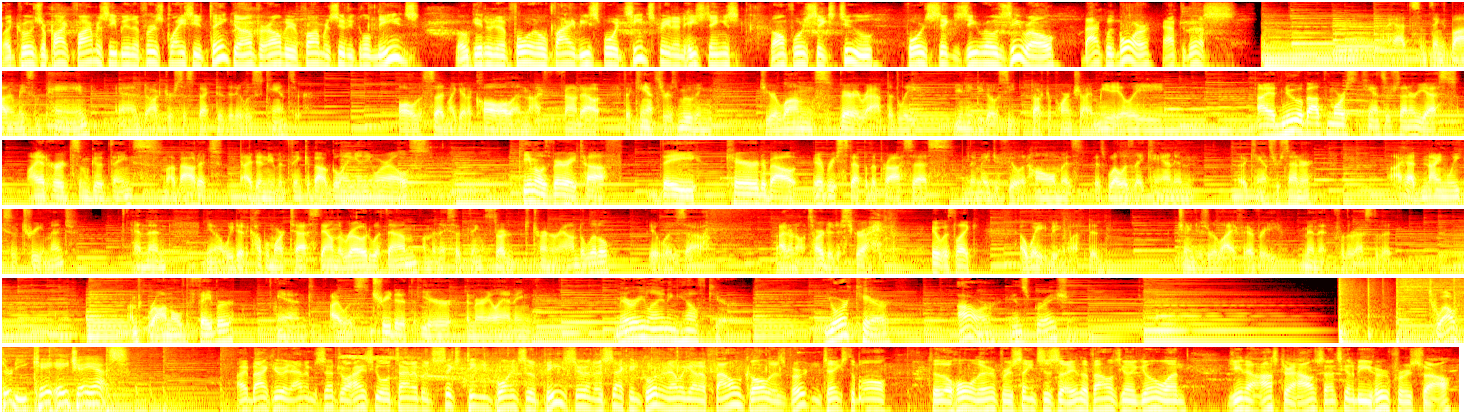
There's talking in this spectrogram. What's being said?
Let Crozier Park Pharmacy be the first place you think of for all of your pharmaceutical needs. Located at 405 East 14th Street in Hastings. Call 462 4600. Back with more after this. I had some things bothering me, some pain, and doctor suspected that it was cancer. All of a sudden, I get a call, and I found out the cancer is moving to your lungs very rapidly. You need to go see Dr. Pornchai immediately. I had knew about the Morris Cancer Center, yes. I had heard some good things about it. I didn't even think about going anywhere else. Chemo is very tough. They cared about every step of the process. They made you feel at home as, as well as they can in a cancer center. I had nine weeks of treatment, and then, you know, we did a couple more tests down the road with them, and they said things started to turn around a little. It was, uh, I don't know, it's hard to describe. It was like a weight being lifted. It changes your life every minute for the rest of it. I'm Ronald Faber, and I was treated here in Mary Lanning. Mary Lanning Healthcare. Your care, our inspiration. 1230 KHAS. I'm back here at Adams Central High School, tied up at 16 points apiece here in the second quarter. Now we got a foul call as Burton takes the ball to the hole there for St. Cecilia. The foul is going to go on Gina Osterhaus. That's going to be her first foul.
